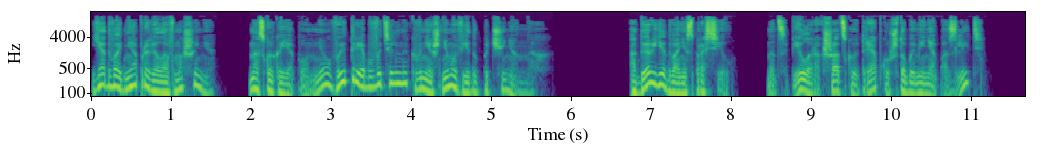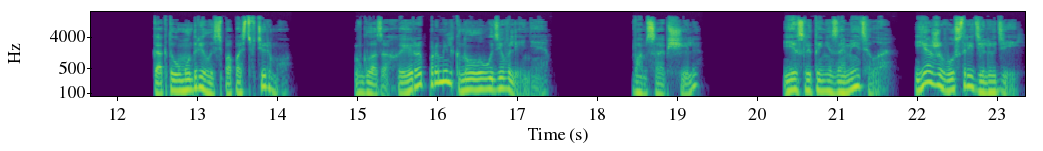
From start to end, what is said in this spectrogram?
Я два дня провела в машине. Насколько я помню, вы требовательны к внешнему виду подчиненных». Адер едва не спросил нацепила ракшатскую тряпку, чтобы меня позлить? Как ты умудрилась попасть в тюрьму? В глазах Эйры промелькнуло удивление. Вам сообщили? Если ты не заметила, я живу среди людей.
